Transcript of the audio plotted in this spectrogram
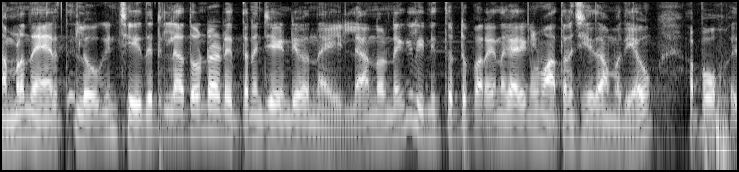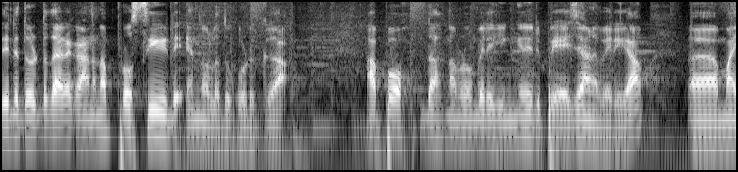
നമ്മൾ നേരത്തെ ലോഗിൻ ചെയ്തിട്ടില്ലാത്തതുകൊണ്ടാണ് ഇത്രയും ചെയ്യേണ്ടി വന്നത്. ഇല്ല എന്നുണ്ടെങ്കിൽ ഇനി തൊട്ട് പറയുന്ന കാര്യങ്ങൾ മാത്രം ചെയ്താൽ മതിയാവും. അപ്പോൾ ഇതിന്റെ തൊട്ട് താഴെ കാണുന്ന പ്രൊസീഡ് എന്നുള്ളത് കൊടുക്കുക. അപ്പോൾ ഇതാ നമ്മുടെ മുമ്പിലേക്ക് ഇങ്ങനെ ഒരു പേജാണ് വരിക. മൈ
